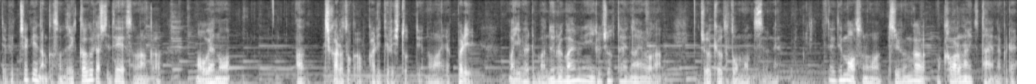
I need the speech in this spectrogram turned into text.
で、ぶっちゃけなんかその実家暮らしで、そのなんか、まあ、親のあ力とかを借りてる人っていうのは、やっぱり、まあ、いわゆるまぬるま湯にいる状態のような状況だと思うんですよね。ででもその自分が変わらないと大変なくらい、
